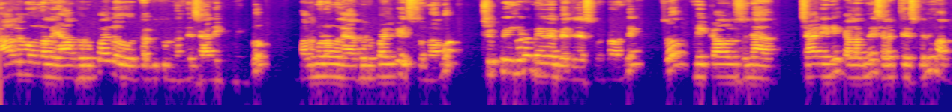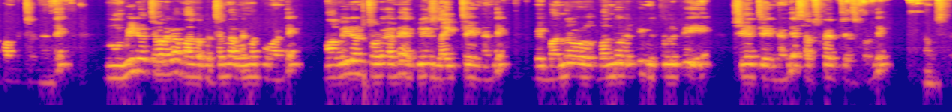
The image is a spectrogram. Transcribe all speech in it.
నాలుగు వందల యాభై రూపాయలు తగ్గుతుందండి శారీకి మీకు. పదమూడు వందల యాభై రూపాయలకి ఇస్తున్నాము. షిప్పింగ్ కూడా మేమే బేర్ చేసుకుంటామండి. సో మీకు కావాల్సిన శారీని కలర్ని సెలెక్ట్ చేసుకుని మాకు పంపించండి. అండి వీడియో చివరగా మాది ఒక చిన్న విన్నపం అండి. మా వీడియోని చూడగానే ప్లీజ్ లైక్ చేయండి. అండి మీ బంధువు బంధువులకి మిత్రులకి షేర్ చేయండి. అండి సబ్స్క్రైబ్ చేసుకోండి. నమస్తే.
